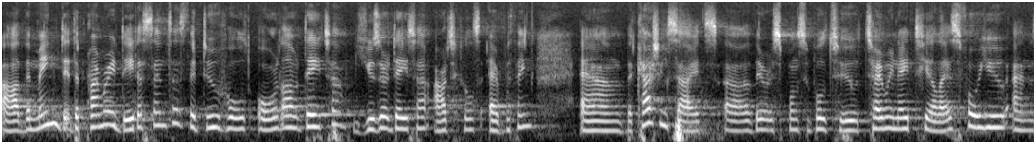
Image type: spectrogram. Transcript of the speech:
Uh, the main, the primary data centers, they do hold all our data, user data, articles, everything. And the caching sites, uh, they're responsible to terminate TLS for you and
